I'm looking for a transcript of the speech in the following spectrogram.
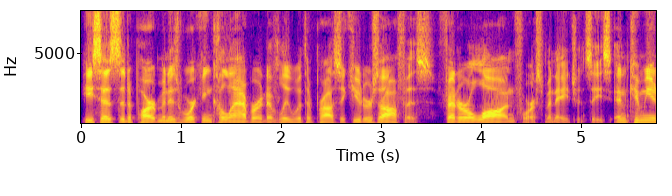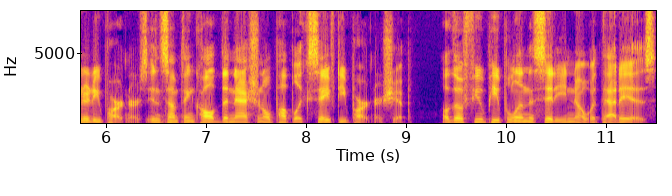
He says the department is working collaboratively with the prosecutor's office, federal law enforcement agencies, and community partners in something called the National Public Safety Partnership, although few people in the city know what that is.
